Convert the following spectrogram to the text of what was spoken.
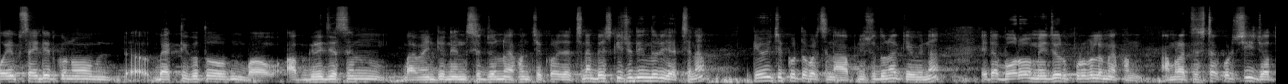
ওয়েবসাইটের কোনো ব্যক্তিগত আপগ্রেডেশন বা মেনটেনেন্সের জন্য এখন চেক করা যাচ্ছে না। বেশ কিছুদিন ধরে যাচ্ছে না। কেউই চেক করতে পারছে না। আপনি শুধু না, কেউই না। এটা বড় মেজর প্রবলেম এখন। আমরা চেষ্টা করছি, যত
